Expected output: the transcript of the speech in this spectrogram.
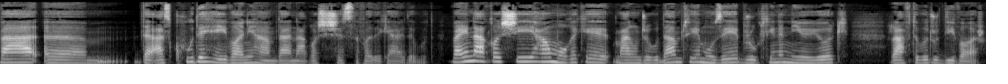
و از کود حیوانی هم در نقاشیش استفاده کرده بود. و این نقاشی همون موقع که من اونجا بودم توی موزه بروکلین نیویورک رفته بود رو دیوار.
